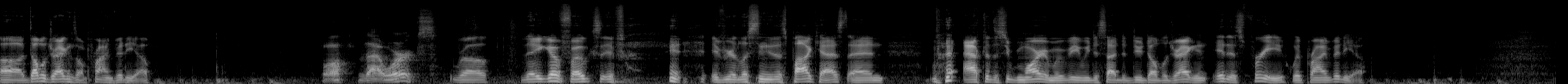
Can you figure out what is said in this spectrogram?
Uh, Double Dragons on Prime Video. Well, that works. Well, there you go, folks. If if you're listening to this podcast and after the Super Mario movie we decide to do Double Dragon, it is free with Prime Video.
